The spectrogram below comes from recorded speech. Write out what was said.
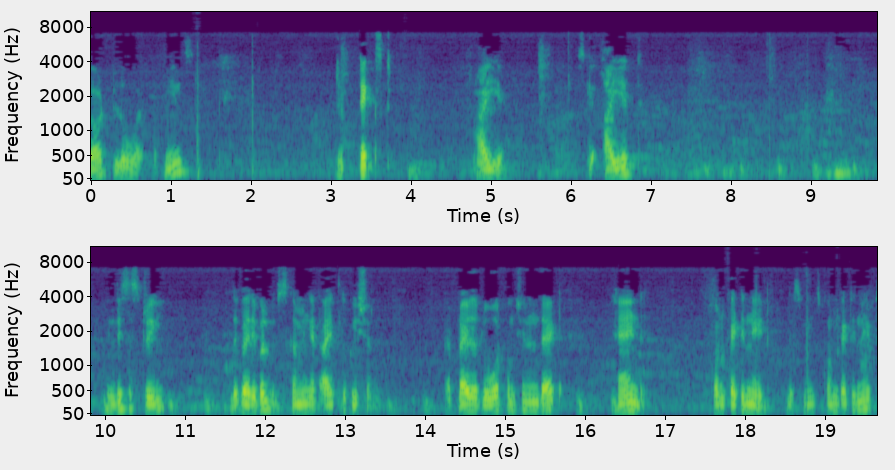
dot lower that means the text i है इसके ith in this string the variable which is coming at ith location. Apply the lower function in that and concatenate. This means concatenate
